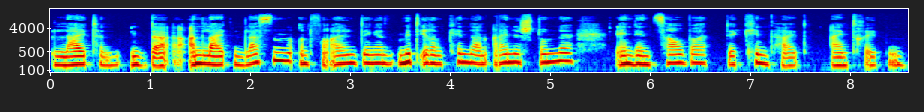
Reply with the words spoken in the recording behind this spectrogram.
leiten, da, anleiten lassen und vor allen Dingen mit ihren Kindern eine Stunde in den Zauber der Kindheit eintreten.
